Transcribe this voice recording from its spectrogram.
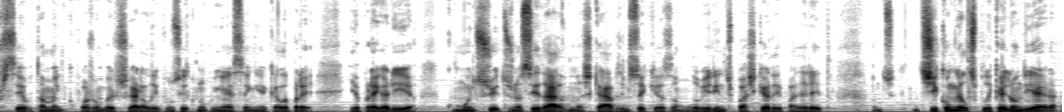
percebo também que para os bombeiros chegar ali para um sítio que não conhecem e, aquela pre e a pregaria, com muitos sítios na cidade, nas cabos e não sei o que, são labirintos para a esquerda e para a direita. Desci com ele, expliquei-lhe onde era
